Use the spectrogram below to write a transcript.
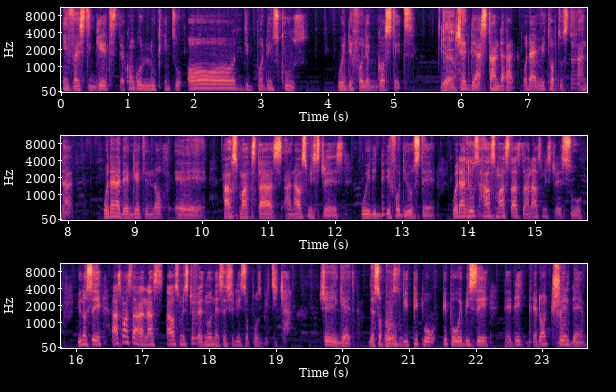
investigate. They can go look into all the boarding schools where they for Lagos State. Yeah. Check their standard, whether I meet up to standard, whether they get enough uh, house masters and house mistress where they day for the hostel. Whether those house masters and house mistress, so you know, say house master and house, house mistress not necessarily supposed to be teacher. Sure, you get. They're supposed to be people. People will be say they, they they don't train them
